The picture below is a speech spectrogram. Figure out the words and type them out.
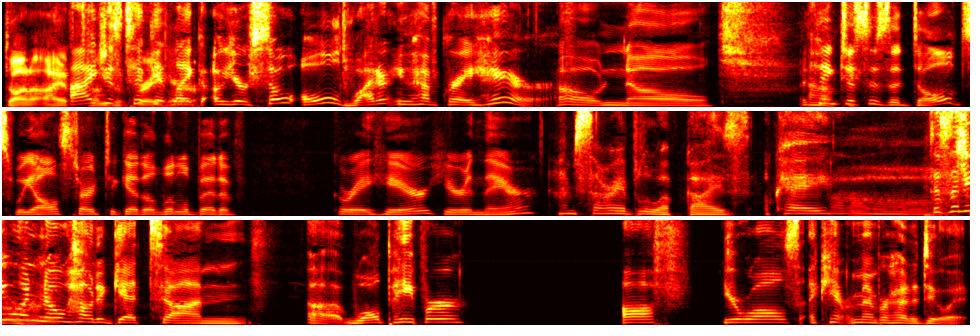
Donna, I have tons I just of took gray it like, oh, you're so old. Why don't you have gray hair? Oh no. I think just as adults, we all start to get a little bit of gray hair here and there. I'm sorry I blew up, guys. Okay. Oh, Does anyone know how to get um, uh, wallpaper off your walls? I can't remember how to do it.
